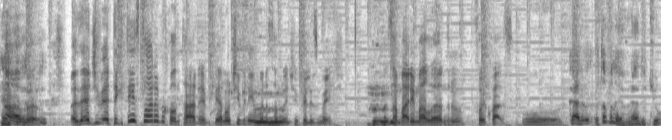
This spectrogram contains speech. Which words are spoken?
Ah, meu. Mas é, de- tem que ter história pra contar, né? Eu não tive nenhuma nessa Uhum. noite, infelizmente. Mas a Mari Malandro foi quase. O, cara, eu tava lembrando que o,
